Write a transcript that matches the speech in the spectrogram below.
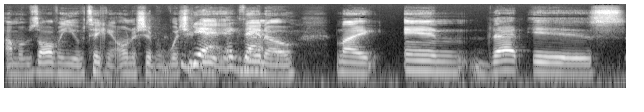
I'm absolving you of taking ownership of what you Yeah, did. exactly. You know, like and that is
